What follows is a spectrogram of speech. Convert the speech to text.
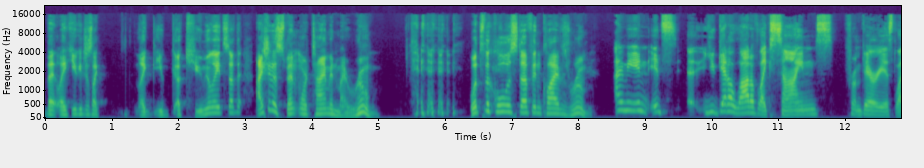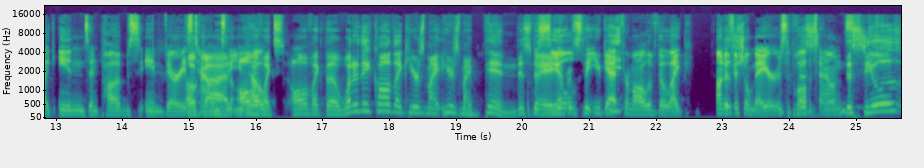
that like you could just like like you accumulate stuff that I should have spent more time in my room. What's the coolest stuff in Clive's room? I mean, it's uh, you get a lot of like signs from various like inns and pubs in various Oh towns god, that you all help. of like all of like the what are they called? Like here's my here's my pin. This the way every- seals that you get from all of the like unofficial mayors of all the towns. the seals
